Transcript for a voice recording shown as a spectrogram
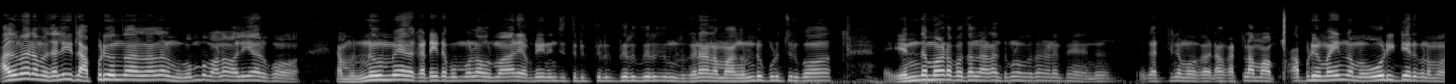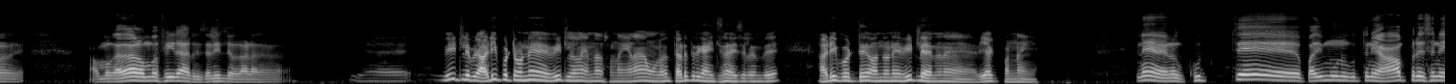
அது மாதிரி நம்ம ஜல்லிக்கட்டில் அப்படி வந்ததுனால நமக்கு ரொம்ப மன வலியாக இருக்கும். நம்ம இன்னுமே அதை கட்டிக்கிட்ட போகும்போதெல்லாம் ஒரு மாதிரி அப்படியே நெஞ்சு திருக்கு திருக்கு திருக்கு திருக்குன்னு இருக்கும். ஏன்னா நம்ம அங்கே நின்று பிடிச்சிருக்கோம். எந்த மாடை பார்த்தாலும் நான் திரும்ப பார்த்தா நினைப்பேன். இந்த கட்டி நம்ம நான் கட்டலாமா? அப்படி ஒரு மைண்ட் நம்ம ஓடிக்கிட்டே இருக்கும். நம்ம நமக்கு அதெல்லாம் ரொம்ப ஃபீலாக இருக்குது ஜல்லியில் விளையாடாதனால வீட்டில் இப்படி அடிபட்ட உடனே வீட்டிலலாம் என்ன சொன்னாங்க? ஏன்னா அவங்கள வந்து தடுத்துருக்காங்க சின்ன வயசுலேருந்து. அடிபட்டு வந்தோடனே வீட்டில் என்னென்ன ரியாக்ட் பண்ணாங்க? என்ன எனக்கு குத்தே பதிமூணு குத்துனே ஆப்ரேஷனே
